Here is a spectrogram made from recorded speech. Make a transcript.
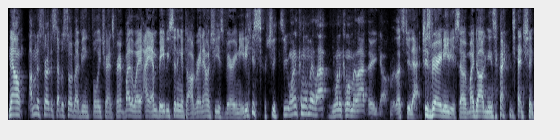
Now, I'm going to start this episode by being fully transparent. By the way, I am babysitting a dog right now and she is very needy. So, she, so you want to come on my lap? You want to come on my lap? There you go. Let's do that. She's very needy. So my dog needs my attention.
